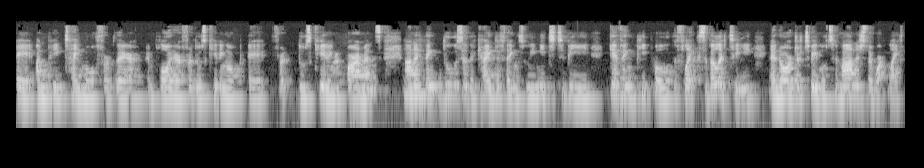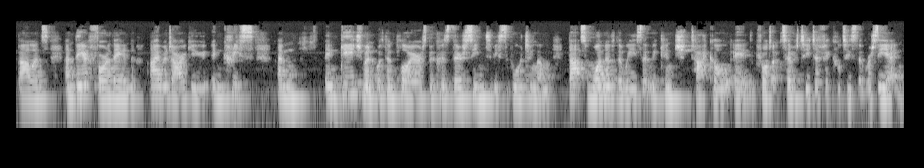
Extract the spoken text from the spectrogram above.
uh, unpaid time off for their employer for those caring up uh, for those caring requirements. Mm-hmm. And I mm-hmm. think those are the kind of things we need to be giving people the flexibility in order to be able to manage their work-life balance, and therefore, then I would argue increase um, engagement with employers because they're seen to be supporting them. That's one of the ways that we can ch- tackle uh, the productivity difficulties that we're seeing.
